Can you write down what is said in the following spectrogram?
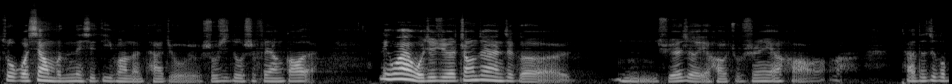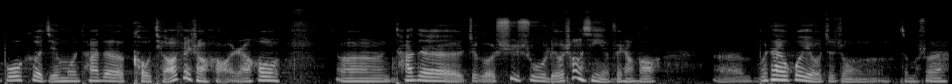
做过项目的那些地方呢，他就熟悉度是非常高的。另外，我就觉得张湛这个，嗯，学者也好，主持人也好，他的这个播客节目，他的口条非常好，然后，嗯，他的这个叙述流畅性也非常高。呃，不太会有这种怎么说呢？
